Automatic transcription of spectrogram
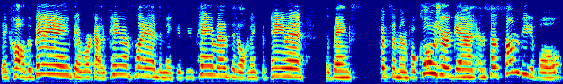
they call the bank they work out a payment plan they make a few payments they don't make the payment the bank puts them in foreclosure again. And so some people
